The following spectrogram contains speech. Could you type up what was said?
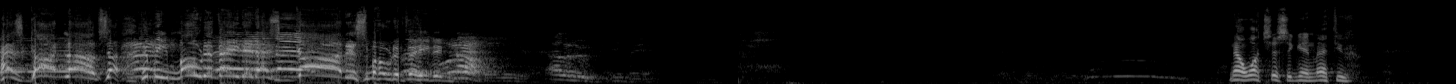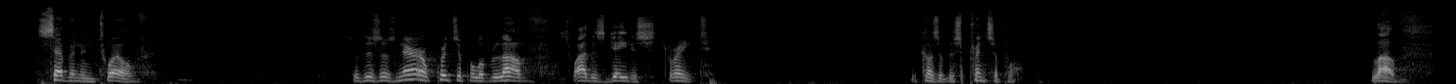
as God loves, to be motivated as God is motivated. Hallelujah. Now, watch this again Matthew 7 and 12. So, there's this narrow principle of love. That's why this gate is strait, because of this principle. Love.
